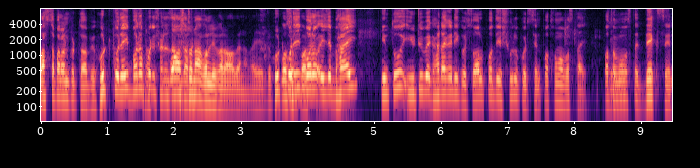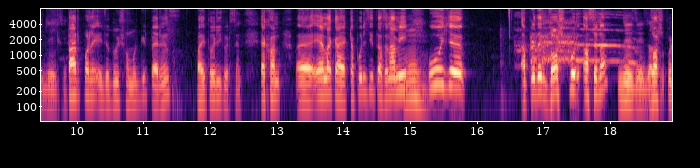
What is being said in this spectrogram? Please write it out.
বাচ্চা পালন করতে হবে। হুট করেই বড় পরিসরে কষ্ট না। করলে করা হবে না ভাই হুট করেই বড় এই যে ভাই কিন্তু ইউটিউবে ঘাটাঘাটি করছে অল্প দিয়ে শুরু করছেন প্রথম অবস্থায়। প্রথম। অবস্থায় দেখছেন। তারপরে এই যে দুই সমুদ্রের প্যারেন্টস ভাই তৈরি করছেন। এখন এলাকায় একটা পরিচিত আছেন। আমি ওই যে আপনাদের যশপুর আছে না? যশপুর।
